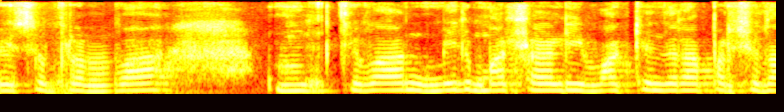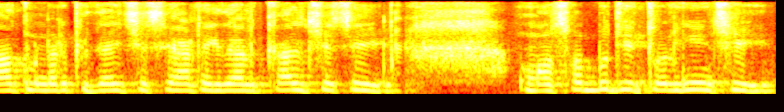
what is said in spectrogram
యేసు ప్రభా దివాన్ మీరు మాట్లాడి వాక్యం ద్వారా పరిశుధాత్మ నడిపి దయచేసి ఆటగిదాలు కాల్చేసి మా సబ్బుద్ధి తొలగించి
